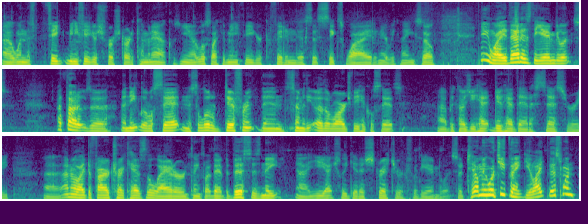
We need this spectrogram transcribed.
uh, when the fig minifigures first started coming out because you know it looks like a minifigure could fit in this. It's six wide and everything. So anyway that is the ambulance. I thought it was a, a neat little set and it's a little different than some of the other large vehicle sets uh, because you ha do have that accessory. Uh, I know like the fire truck has the ladder and things like that but this is neat. Uh, you actually get a stretcher for the ambulance. So tell me what you think. Do you like this one?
